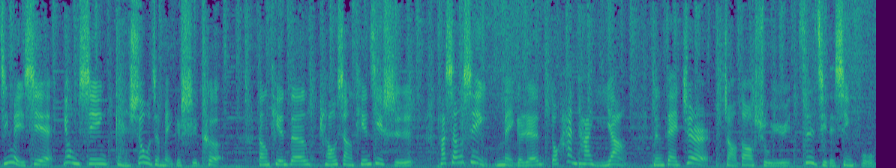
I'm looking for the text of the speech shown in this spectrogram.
金美谢用心感受着每个时刻。当天灯飘向天际时，她相信每个人都和她一样，能在这儿找到属于自己的幸福。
